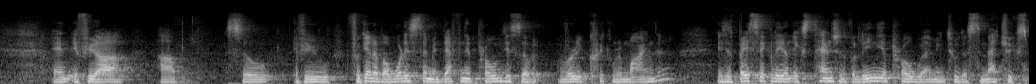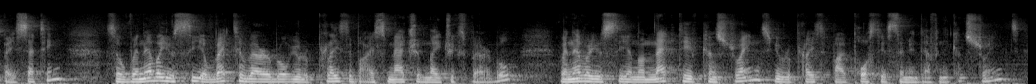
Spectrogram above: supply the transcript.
and if you are uh, so if you forget about what is semi-definite program, this is a very quick reminder. It is basically an extension of linear programming to the symmetric space setting. So whenever you see a vector variable, you replace it by a symmetric matrix variable. Whenever you see a non-negative constraint, you replace it by positive semi-definite constraint.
